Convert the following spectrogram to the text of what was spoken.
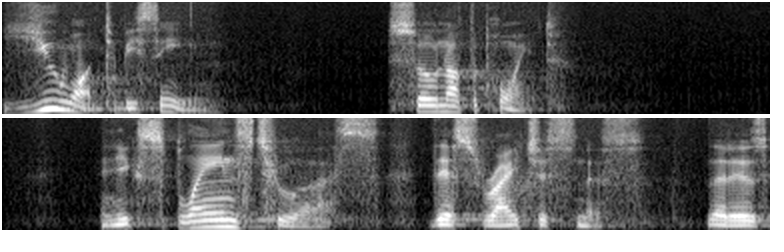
You want to be seen. So, not the point. And he explains to us this righteousness that is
